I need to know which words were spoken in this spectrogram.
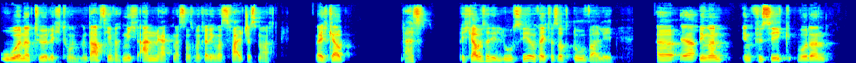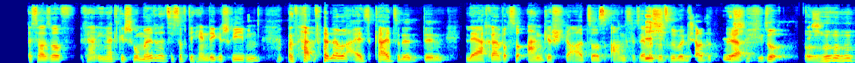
urnatürlich tun. Man darf sich einfach nicht anmerken lassen, dass man gerade irgendwas Falsches macht. Weil ich glaube, was? Ich glaube, es war die Lucy, aber vielleicht war es auch du, Wally. Äh, Ja. Irgendwann in Physik, wo dann, es war so, auf, hat geschummelt und hat sich auf die Hände geschrieben und hat dann aber eiskalt so den, den Lehrer einfach so angestarrt, so aus Angst, als er mal kurz rüber geschaut hat. ich- Ja, so. Oh.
